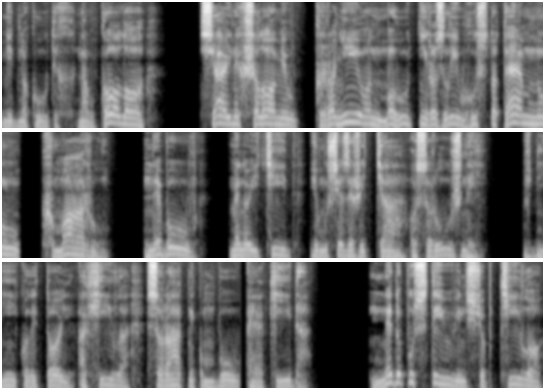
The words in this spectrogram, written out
міднокутих навколо сяйних шоломів кроніон могутній розлив густотемну хмару. Не був Менойтід йому ще за життя осоружний, в дні, коли той Ахіла соратником був Еакіда. Не допустив він, щоб тіло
